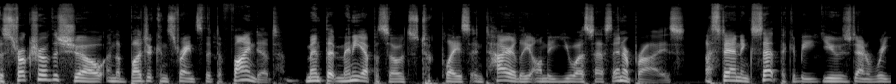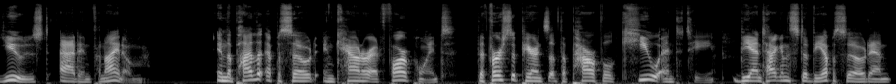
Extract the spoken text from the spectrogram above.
the structure of the show and the budget constraints that defined it meant that many episodes took place entirely on the USS Enterprise, a standing set that could be used and reused ad infinitum. In the pilot episode Encounter at Farpoint, the first appearance of the powerful Q entity, the antagonist of the episode and,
